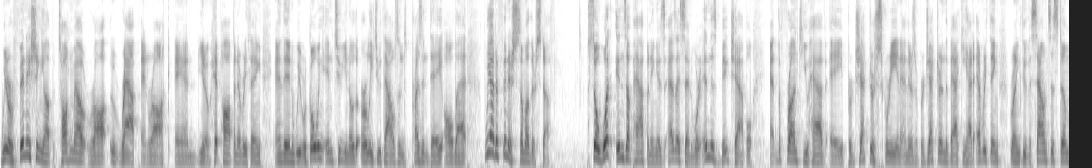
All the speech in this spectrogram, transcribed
We were finishing up talking about rock, rap and rock and, you know, hip hop and everything. And then we were going into, you know, the early 2000s, present day, all that. We had to finish some other stuff. So what ends up happening is, as I said, we're in this big chapel. At the front, you have a projector screen, and there's a projector in the back. He had everything running through the sound system.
